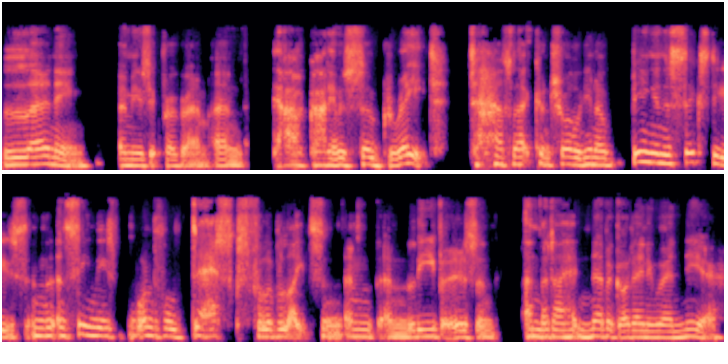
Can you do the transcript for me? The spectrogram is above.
learning a music program. And oh God, it was so great to have that control, you know, being in the 60s and, and seeing these wonderful desks full of lights and, and, and levers and and that I had never got anywhere near.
